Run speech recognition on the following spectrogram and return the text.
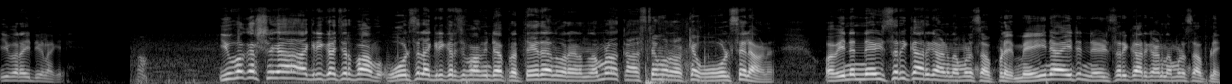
ഈ വെറൈറ്റികളൊക്കെ. Yuvakarshaka agriculture farm wholesale agriculture ഫാമിന്റെ പ്രത്യേകത എന്ന് പറയുന്നത് നമ്മളെ കസ്റ്റമറൊക്കെ ഹോൾസെയിലാണ്. അപ്പോൾ പിന്നെ നഴ്സറിക്കാർക്കാണ് നമ്മൾ സപ്ലൈ മെയിനായിട്ട് നഴ്സറിക്കാർക്കാണ് നമ്മൾ സപ്ലൈ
